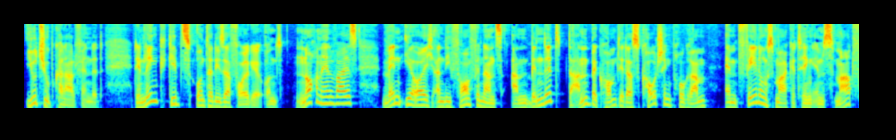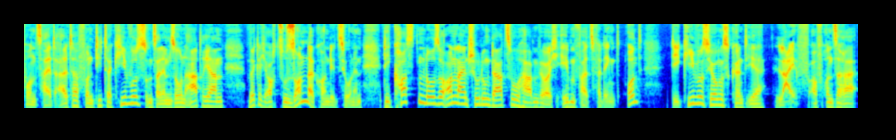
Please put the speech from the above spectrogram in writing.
YouTube-Kanal findet. Den Link gibt's unter dieser Folge. Und noch ein Hinweis, wenn ihr euch an die Fondsfinanz anbindet, dann bekommt ihr das Coaching-Programm Empfehlungsmarketing im Smartphone-Zeitalter von Dieter Kivus und seinem Sohn Adrian wirklich auch zu Sonderkonditionen. Die kostenlose Online-Schulung dazu haben wir euch ebenfalls verlinkt. Und die Kivus-Jungs könnt ihr live auf unserer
